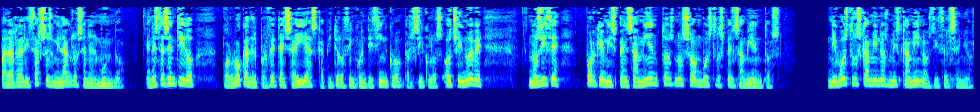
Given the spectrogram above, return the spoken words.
para realizar sus milagros en el mundo. En este sentido, por boca del profeta Isaías, capítulo 55, versículos ocho y nueve, nos dice, porque mis pensamientos no son vuestros pensamientos, ni vuestros caminos mis caminos, dice el Señor.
